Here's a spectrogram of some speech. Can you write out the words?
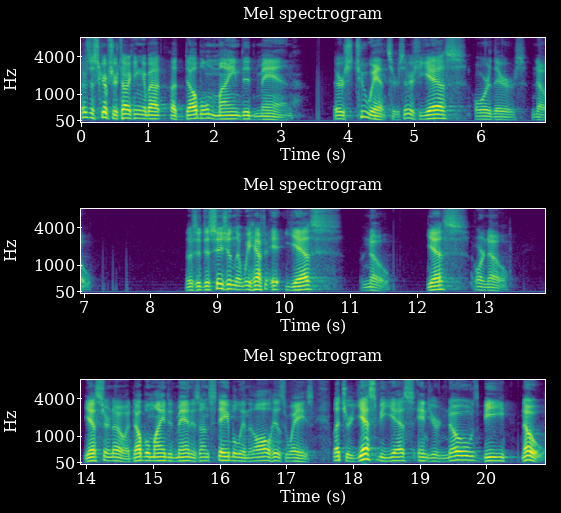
there's a scripture talking about a double minded man. There's two answers there's yes or there's no. There's a decision that we have to yes or no. Yes or no. Yes or no. A double minded man is unstable in all his ways. Let your yes be yes and your no's be no.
